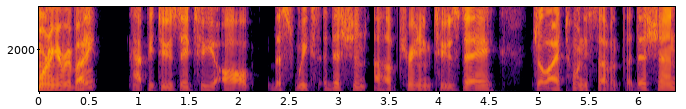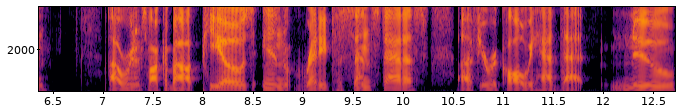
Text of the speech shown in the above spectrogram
morning, everybody. Happy Tuesday to you all. This week's edition of Training Tuesday, July 27th edition. Uh, we're going to talk about POs in ready to send status. Uh, if you recall, we had that new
